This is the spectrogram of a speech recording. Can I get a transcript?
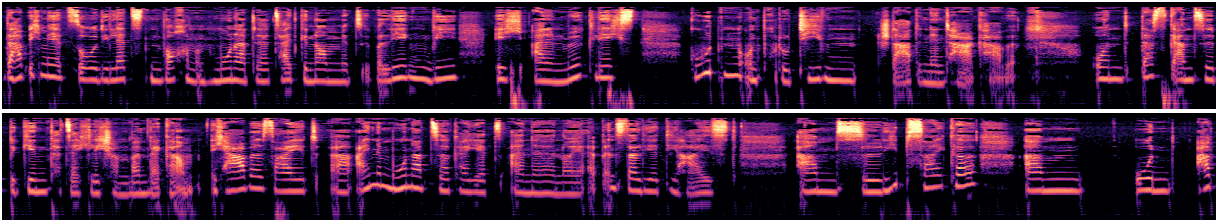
da habe ich mir jetzt so die letzten Wochen und Monate Zeit genommen, mir zu überlegen, wie ich einen möglichst guten und produktiven Start in den Tag habe. Und das Ganze beginnt tatsächlich schon beim Wecker. Ich habe seit äh, einem Monat circa jetzt eine neue App installiert, die heißt ähm, Sleep Cycle. Ähm, und habe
